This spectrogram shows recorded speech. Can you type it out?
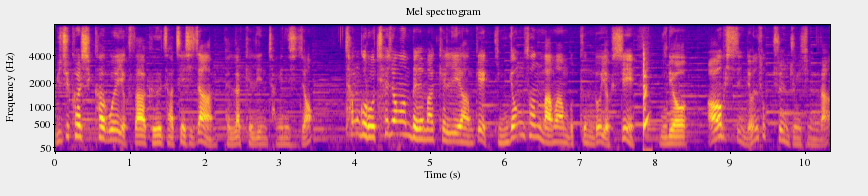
뮤지컬 시카고의 역사 그 자체시자 벨마 켈리 장인이시죠. 참고로 최정원 벨마 켈리와 함께 김경선 마마모튼도 역시 무려 9시즌 연속 출연 중이십니다.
